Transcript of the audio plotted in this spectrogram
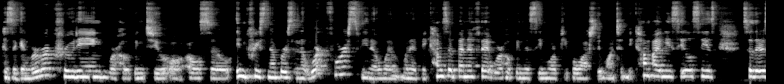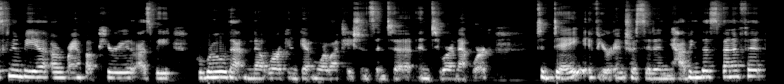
because again we're recruiting we're hoping to also increase numbers in the workforce you know when, when it becomes a benefit we're hoping to see more people actually want to become IBCLCs so there's going to be a, a ramp up period as we grow that network and get more lactations into into our network Today, if you're interested in having this benefit,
